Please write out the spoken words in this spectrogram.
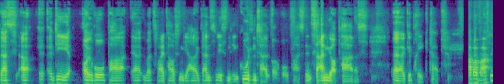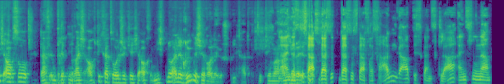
dass äh, die Europa äh, über 2000 Jahre ganz wesentlich den guten Teil Europas, den Senior-Paares, äh, geprägt hat. Aber war es nicht auch so, dass im Dritten Reich auch die katholische Kirche auch nicht nur eine rühmliche Rolle gespielt hat? Thema Nein, dass es, da, dass, dass es da Versagen gab, ist ganz klar. Einzelner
